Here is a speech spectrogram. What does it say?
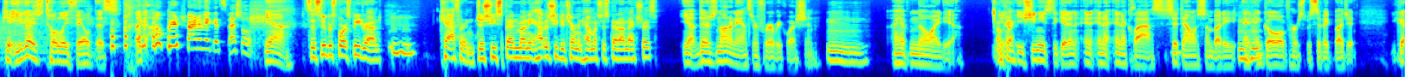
Okay, you guys totally failed this. Like, We're trying to make it special. yeah, It's a super sport speed round. Mm-hmm. Catherine, does she spend money? How does she determine how much to spend on extras? yeah. There's not an answer for every question. Mm. I have no idea. You Okay. know, she needs to get in, in, in, a, in a class, sit down with somebody, and, and mm-hmm. go over her specific budget. You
